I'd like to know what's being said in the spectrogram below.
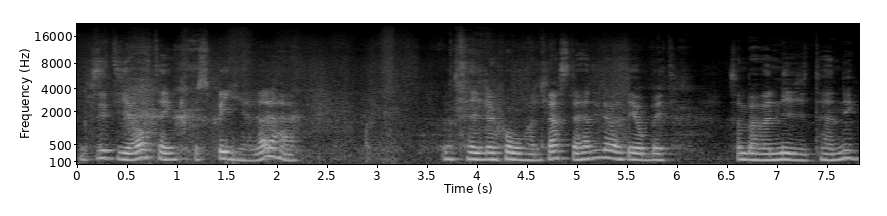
Nu sitter jag och tänker på spelare här. Men Taylor Hall-klass, det här tyckte jag var lite jobbigt. Som behöver nytändning.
